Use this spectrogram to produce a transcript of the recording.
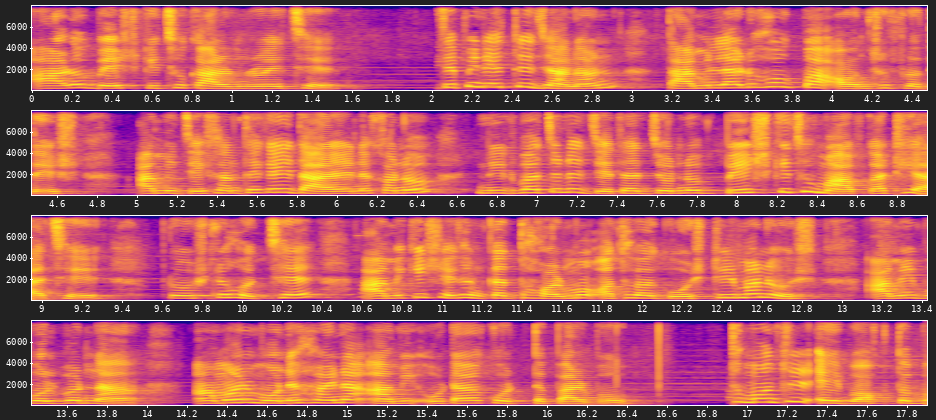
আরও বেশ কিছু কারণ রয়েছে। বিজেপি নেত্রী জানান, তামিলনাড়ু হোক বা অন্ধ্রপ্রদেশ, আমি যেখান থেকেই দাঁড়াই না কেন, নির্বাচনে জেতার জন্য বেশ কিছু মাপকাঠি আছে। প্রশ্ন হচ্ছে, আমি কি সেখানকার ধর্ম অথবা গোষ্ঠীর মানুষ? আমি বলব না। আমার মনে হয় না আমি ওটা করতে পারব। অর্থমন্ত্রীর এই বক্তব্য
